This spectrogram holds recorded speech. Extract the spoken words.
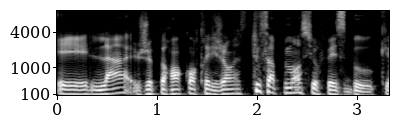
et là, je peux rencontrer les gens tout simplement sur Facebook.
